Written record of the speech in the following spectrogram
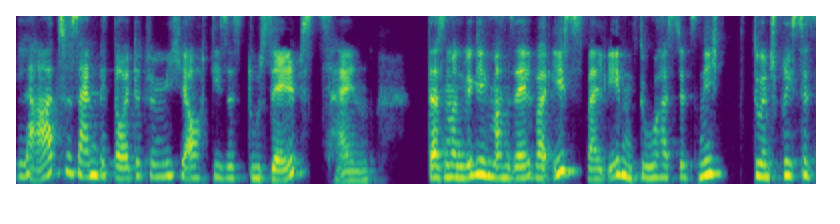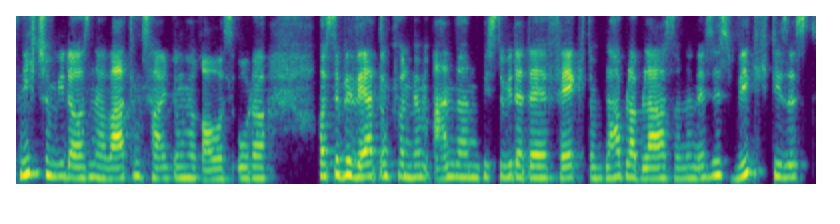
Klar zu sein bedeutet für mich ja auch dieses Du selbst sein, dass man wirklich man selber ist, weil eben du hast jetzt nicht, du entsprichst jetzt nicht schon wieder aus einer Erwartungshaltung heraus oder aus der Bewertung von wem anderen bist du wieder der Effekt und bla bla bla, sondern es ist wirklich dieses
